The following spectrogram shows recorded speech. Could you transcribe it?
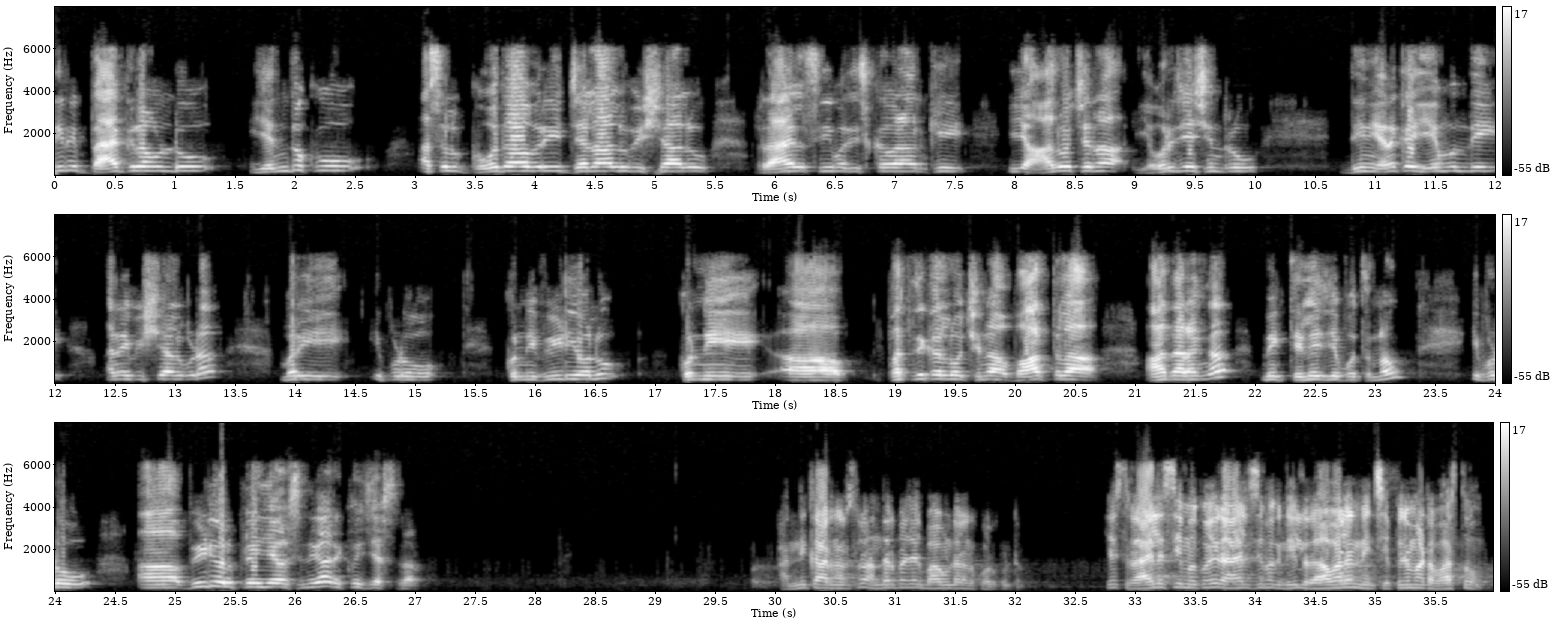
దీని బ్యాక్గ్రౌండ్ ఎందుకు అసలు గోదావరి జలాలు విషయాలు రాయలసీమ తీసుకోవడానికి ఈ ఆలోచన ఎవరు చేసిండ్రు? దీని వెనక ఏముంది అనే విషయాలు కూడా మరి ఇప్పుడు కొన్ని వీడియోలు కొన్ని పత్రికల్లో వచ్చిన వార్తల ఆధారంగా మీకు తెలియజేయబోతున్నాం. ఇప్పుడు ఆ వీడియోలు ప్లే చేయాల్సిందిగా రిక్వెస్ట్ చేస్తున్నాను. అన్ని కార్నర్స్లో అందరు ప్రజలు బాగుండాలని కోరుకుంటాం. ఎస్ రాయలసీమకు పోయి రాయలసీమకు నీళ్ళు రావాలని నేను చెప్పిన మాట వాస్తవం.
